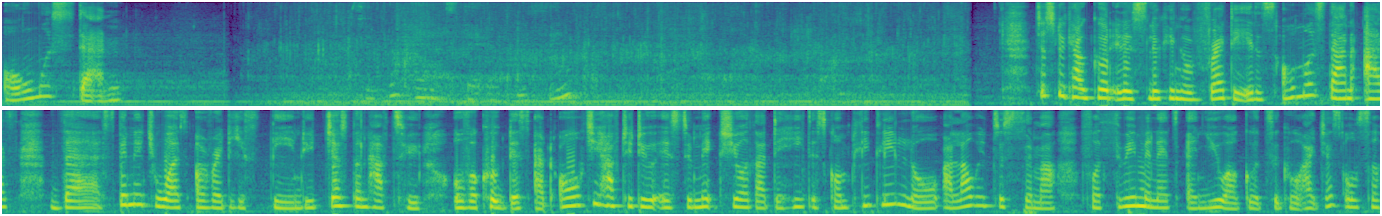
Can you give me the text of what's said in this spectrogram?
almost done go ahead and stir everything just look how good it is looking already. It is almost done as the spinach was already steamed. You just don't have to overcook this at all. What you have to do is to make sure that the heat is completely low. Allow it to simmer for three minutes and you are good to go. I just also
